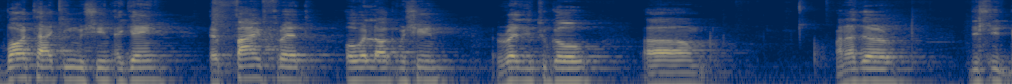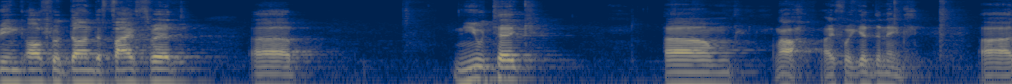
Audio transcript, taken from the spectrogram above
bar tacking machine again. A five thread overlock machine ready to go. Um, another, this is being also done, the five thread. Uh, NewTek. Um, ah, I forget the names. Uh,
